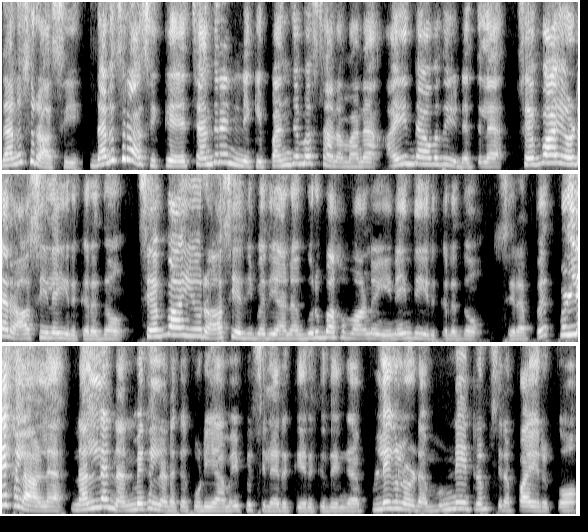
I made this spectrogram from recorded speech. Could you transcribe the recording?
தனுசு ராசி. தனுசு ராசிக்கு சந்திரன் இன்னைக்கு பஞ்சமஸ்தானமான ஐந்தாவது இடத்துல செவ்வாயோட ராசியில இருக்கிறதும் செவ்வாயும் ராசி அதிபதியான குரு பகவானும் இணைந்து இருக்கிறதும் சிறப்பு. பிள்ளைகளால நல்ல நன்மைகள் நடக்கக்கூடிய அமைப்பு சிலருக்கு இருக்குதுங்க. பிள்ளைகளோட முன்னேற்றம் சிறப்பா இருக்கும்.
